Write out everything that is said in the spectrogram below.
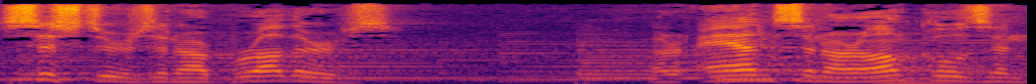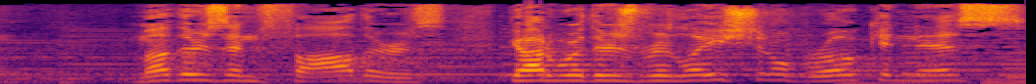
sisters and our brothers, our aunts and our uncles and mothers and fathers. God, where there's relational brokenness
